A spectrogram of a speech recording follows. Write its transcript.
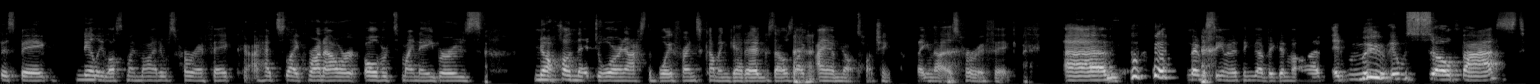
this big. Nearly lost my mind. It was horrific. I had to like run out over to my neighbors, knock on their door, and ask the boyfriend to come and get it because I was like, I am not touching that thing. That is horrific. Um, never seen anything that big in my life. It moved. It was so fast,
